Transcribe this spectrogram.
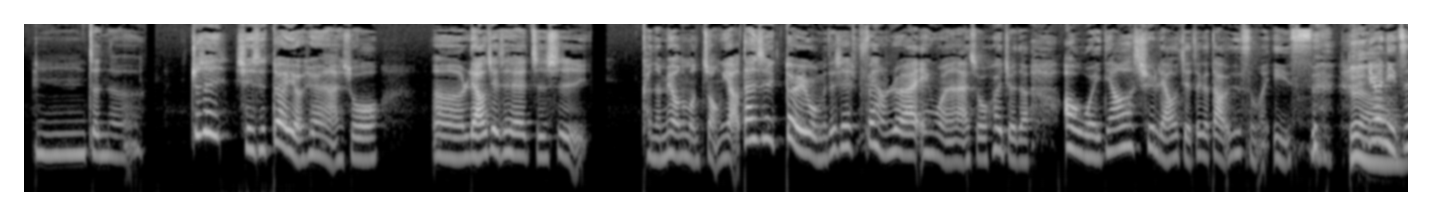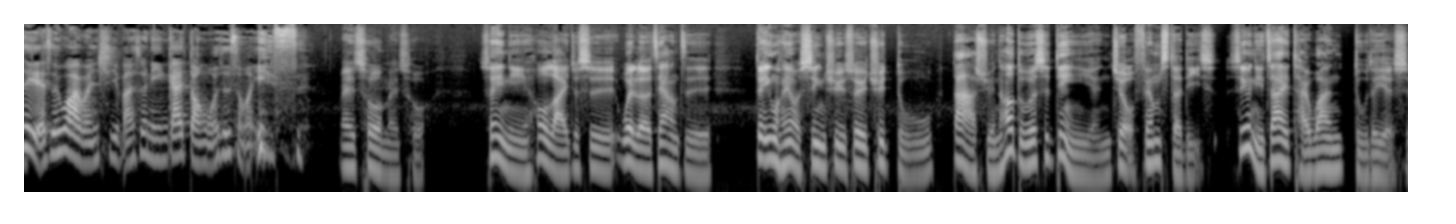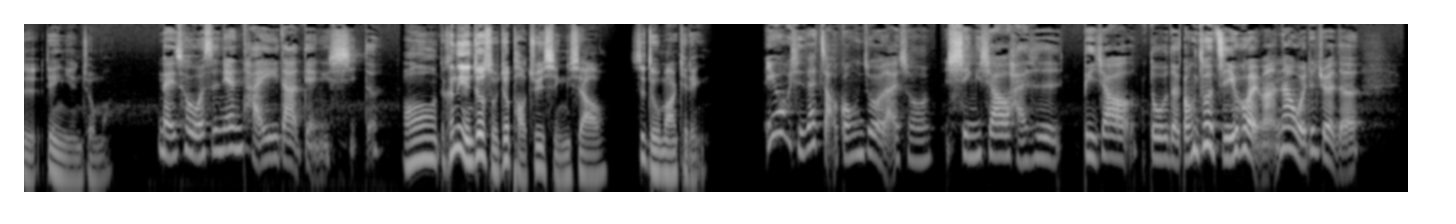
嗯，真的，就是其实对有些人来说，呃，了解这些知识。可能没有那么重要，但是对于我们这些非常热爱英文来说，会觉得哦，我一定要去了解这个到底是什么意思。对啊，因为你自己也是外文系吧，所以你应该懂我是什么意思。没错，没错。所以你后来就是为了这样子对英文很有兴趣，所以去读大学，然后读的是电影研究 （Film Studies）。是因为你在台湾读的也是电影研究吗？没错，我是念台艺大电影系的。哦，可能研究所就跑去行销，是读 marketing。因为我其实，在找工作来说，行销还是比较多的工作机会嘛。那我就觉得，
